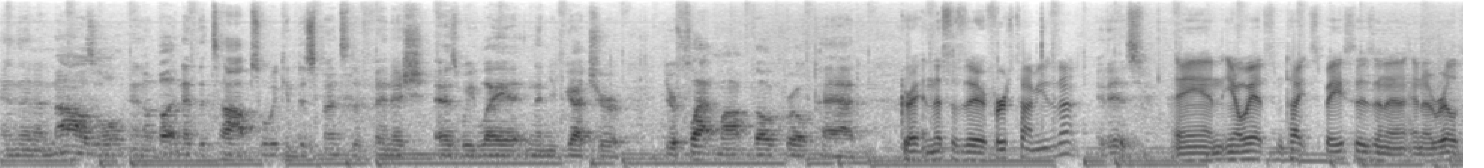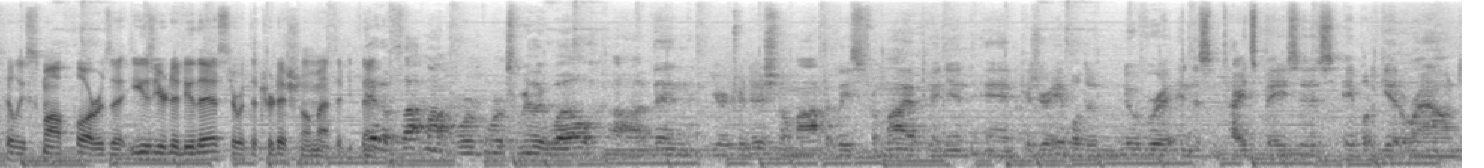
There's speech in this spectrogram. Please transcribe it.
and then a nozzle and a button at the top so we can dispense the finish as we lay it. And then you've got your, your flat mop Velcro pad. Great, and this is their first time using it? It is. And, you know, we had some tight spaces and a, and a relatively small floor. Was it easier to do this or with the traditional method, you think? Yeah, the flat mop work, works really well uh, than your traditional mop, at least from my opinion, and because you're able to maneuver it into some tight spaces, able to get around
